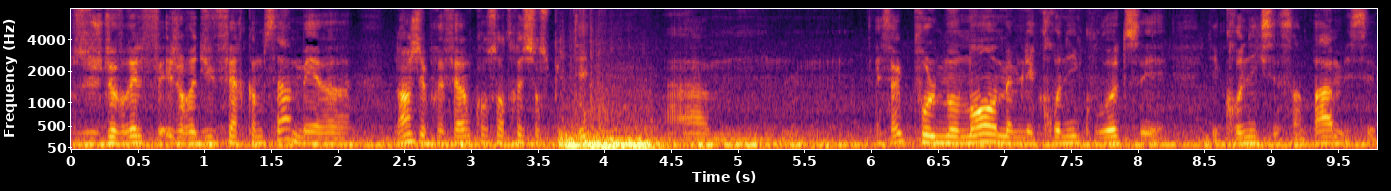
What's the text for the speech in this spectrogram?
je devrais le faire, j'aurais dû le faire comme ça, mais euh, non, j'ai préféré me concentrer sur Splitté. Euh, et c'est vrai que pour le moment, même les chroniques ou autres, c'est les chroniques c'est sympa, mais c'est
